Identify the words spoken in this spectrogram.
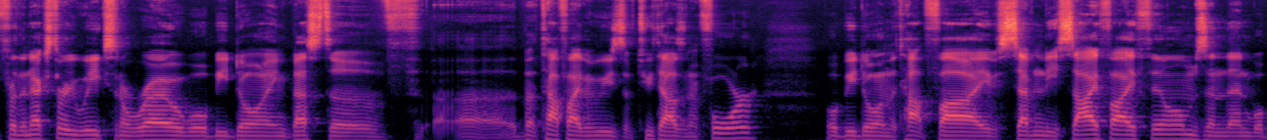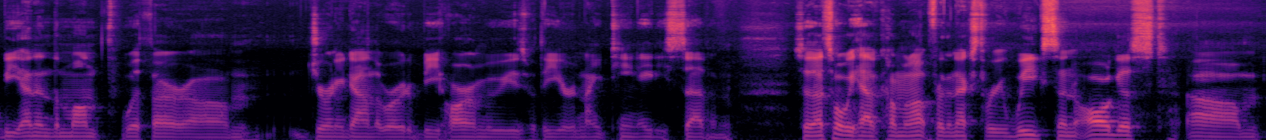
for the next three weeks in a row, we'll be doing best of uh, top five movies of 2004. We'll be doing the top five 70 sci-fi films, and then we'll be ending the month with our um, journey down the road of B horror movies with the year 1987. So that's what we have coming up for the next three weeks in August. Um,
